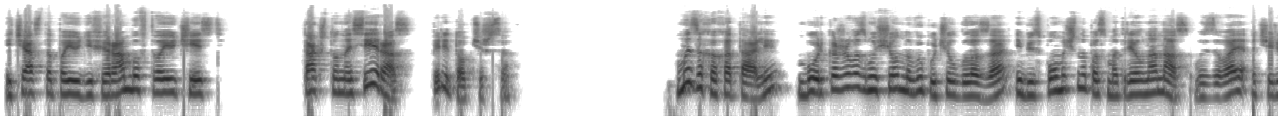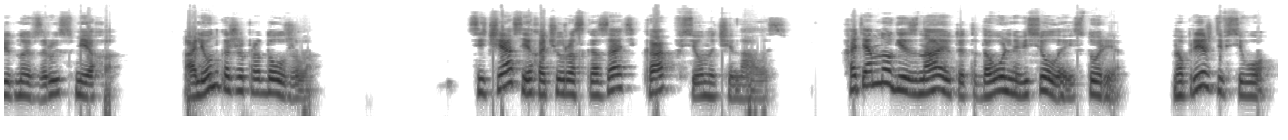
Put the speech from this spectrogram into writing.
и часто пою дифирамбы в твою честь. Так что на сей раз перетопчешься». Мы захохотали, Борька же возмущенно выпучил глаза и беспомощно посмотрел на нас, вызывая очередной взрыв смеха. Аленка же продолжила. Сейчас я хочу рассказать, как все начиналось. Хотя многие знают, это довольно веселая история. Но прежде всего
